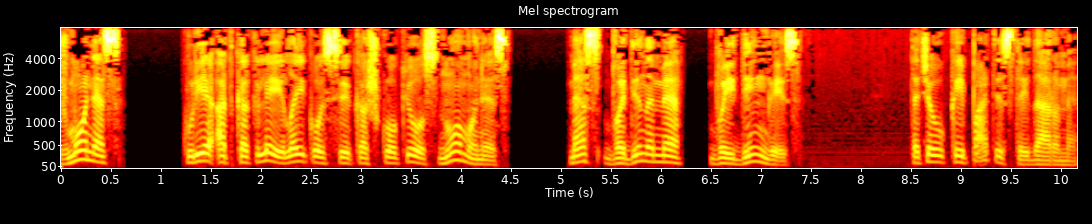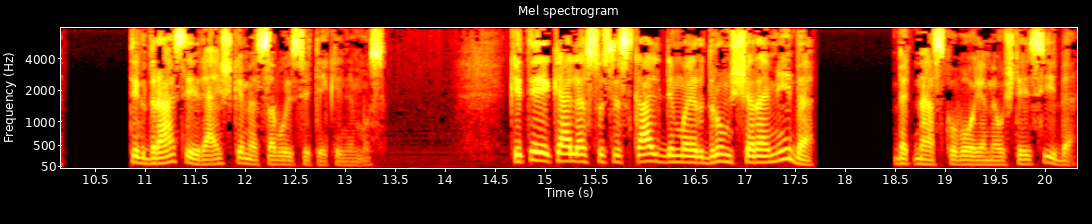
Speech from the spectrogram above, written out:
Žmonės, kurie atkakliai laikosi kažkokios nuomonės, mes vadiname vaidingais. Tačiau kai patys tai darome, tik drąsiai reiškiame savo įsitikinimus. Kiti kelia susiskaldimą ir drumščią ramybę, bet mes kovojame už teisybę.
